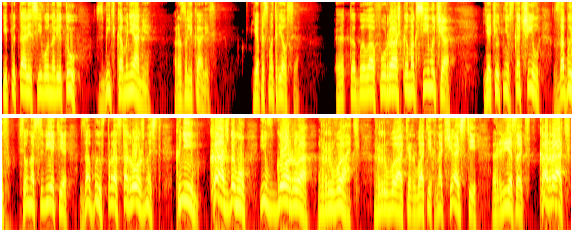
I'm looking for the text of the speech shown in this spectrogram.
и пытались его на лету сбить камнями. Развлекались. Я присмотрелся. Это была фуражка Максимыча. Я чуть не вскочил, забыв все на свете, забыв про осторожность. К ним, каждому и в горло рвать, рвать, рвать их на части, резать, карать,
